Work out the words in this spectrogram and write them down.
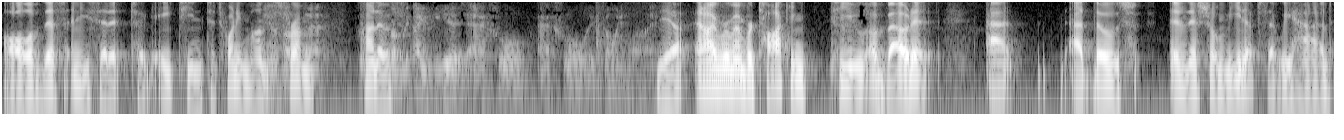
all of this and you said it took 18 to 20 months Yeah, from that. Kind of from idea to actual actual going live. yeah and i remember talking to you about it at at those initial meetups that we had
